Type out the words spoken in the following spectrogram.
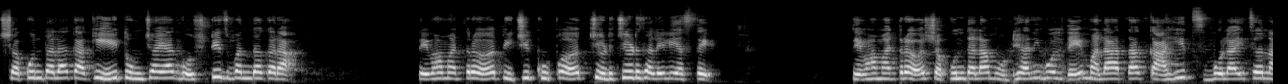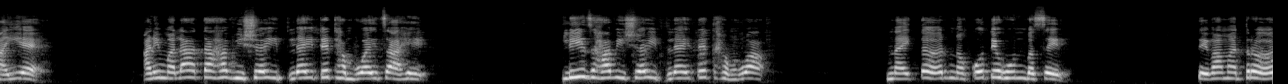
शकुंतला काकी तुमच्या या गोष्टीच बंद करा. तेव्हा मात्र तिची खूपच चिडचिड झालेली असते. तेव्हा मात्र शकुंतला मोठ्याने बोलते मला आता काहीच बोलायचं नाहीये. आणि मला आता हा विषय इथल्या इथे थांबवायचा आहे. प्लीज हा विषय इथल्या इथे थांबवा. नाहीतर नको ते होऊन बसेल. तेव्हा मात्र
